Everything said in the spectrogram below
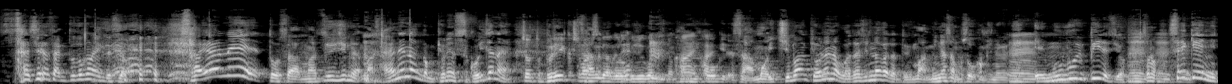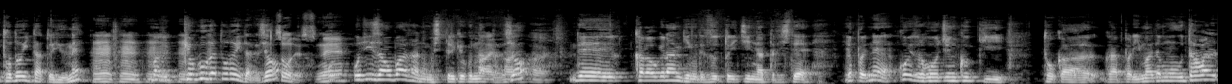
指原さんに届かないんですよ。さやねとさ、松井樹里奈、まあ、さやねなんかも去年すごいじゃない？ちょっとブレイクしましたね。365日の紙飛行機でさ、もう一番去年の私の中だって、まあ皆さんもそうかもしれないけど、MVP ですよ。その世間に届いたというね。うんうんうん。まず曲が届いたでしょ？そうですねお。おじいさんおばあさんにも知ってる曲になったでしょ、はいはいはで、カラオケランキングでずっと1位になったりして、やっぱりね、恋するフォーチュンクッキーとかがやっぱり今でも歌われ、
